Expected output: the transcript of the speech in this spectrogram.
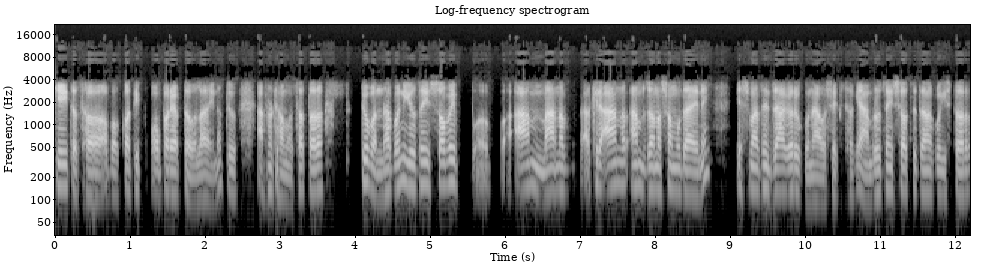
केही त छ अब कति अपर्याप्त होला होइन त्यो आफ्नो ठाउँमा छ। तर त्योभन्दा पनि यो चाहिँ सबै आम मानव आखिर आम आम जनसमुदाय नै यसमा चाहिँ जागरुक हुन आवश्यक छ कि हाम्रो चाहिँ सचेतनाको स्तर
